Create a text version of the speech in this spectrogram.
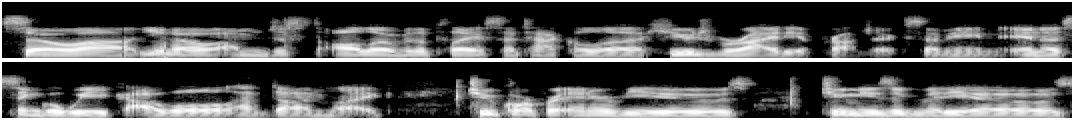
So, uh, you know, I'm just all over the place. I tackle a huge variety of projects. I mean, in a single week, I will have done like two corporate interviews, two music videos,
